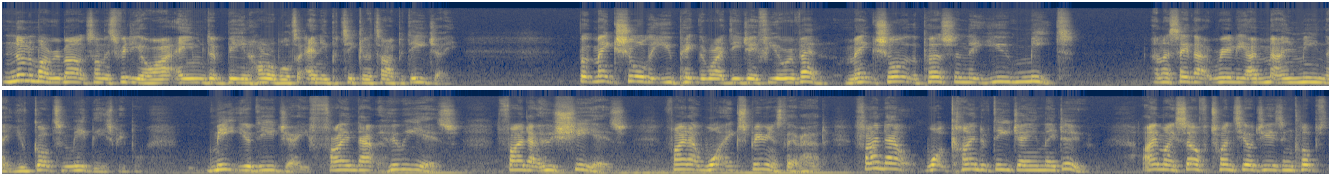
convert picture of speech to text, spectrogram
none of my remarks on this video are aimed at being horrible to any particular type of DJ. But make sure that you pick the right DJ for your event. Make sure that the person that you meet, and I say that really, I mean that, you've got to meet these people. Meet your DJ, find out who he is, Find out who she is. Find out what experience they've had. Find out what kind of DJing they do. I myself, 20 odd years in clubs,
